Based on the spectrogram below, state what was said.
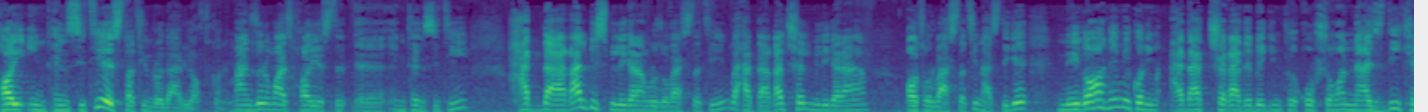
high intensity استاتین رو دریافت کنه. منظور ما از high است... intensity حداقل 20 میلی گرم روزوواستاتین و حداقل 40 میلی گرم آتورواستاتین هست. دیگه نگاه نمی کنیم عدد چقدر بگیم که خب شما نزدیک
